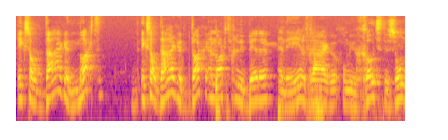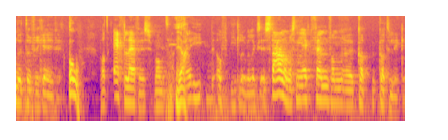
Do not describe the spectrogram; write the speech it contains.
Ik zal dagen, nacht, ik zal dagen, dag en nacht voor u bidden en de Heer vragen om uw grootste zonde te vergeven. Oh, Wat echt lef is, want Ja. eh, of Hitler wil ik zeggen. Stalin was niet echt fan van eh, kat- katholieken.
